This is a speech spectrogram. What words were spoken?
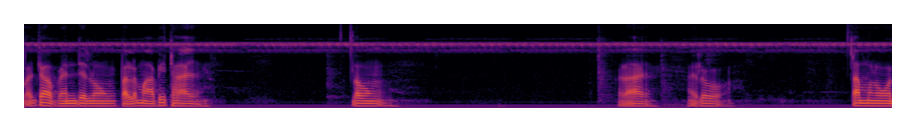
พระเจ้าเป็นเดลงปรมาพิไทยลงอะไรให้รู้ ตำมนูน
